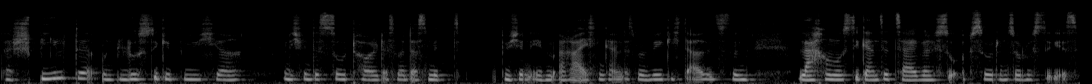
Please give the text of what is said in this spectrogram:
verspielte und lustige Bücher. Und ich finde es so toll, dass man das mit Büchern eben erreichen kann, dass man wirklich da sitzt und lachen muss die ganze Zeit, weil es so absurd und so lustig ist.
